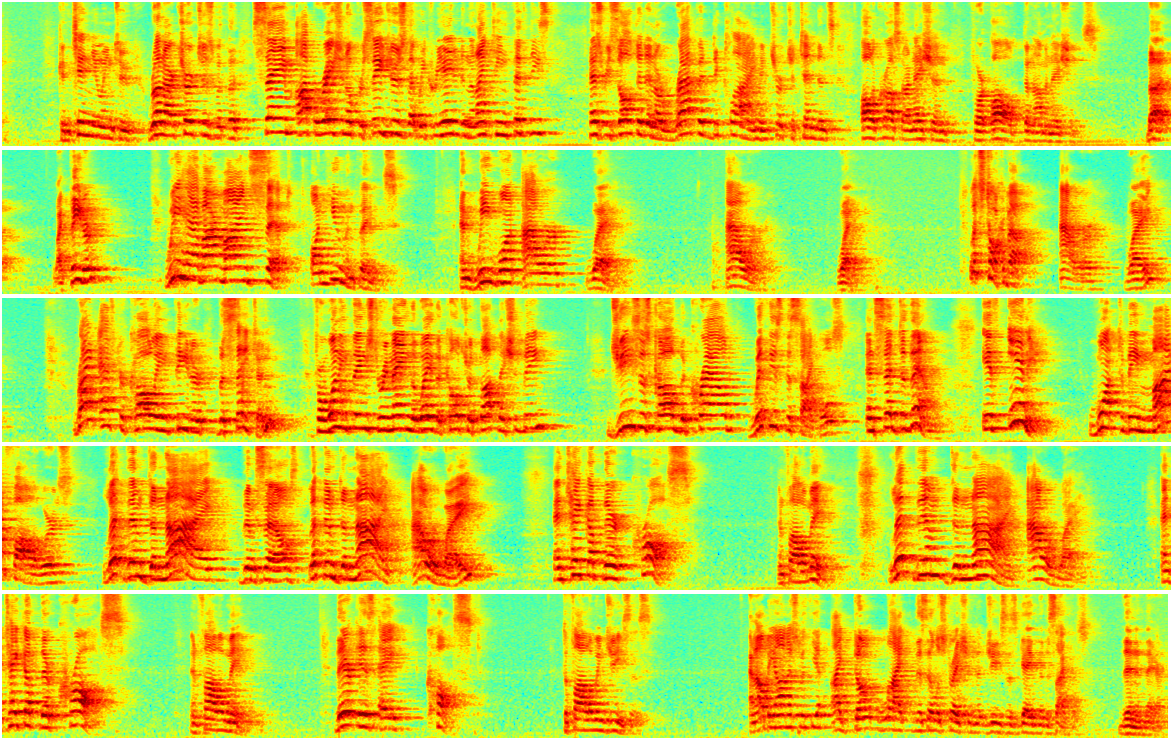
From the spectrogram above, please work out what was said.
Continuing to run our churches with the same operational procedures that we created in the 1950s has resulted in a rapid decline in church attendance all across our nation for all denominations. But, like Peter, we have our minds set on human things, and we want our way. Our way. Let's talk about our way. Right after calling Peter the Satan for wanting things to remain the way the culture thought they should be, Jesus called the crowd with his disciples and said to them, If any want to be my followers, let them deny themselves, let them deny our way, and take up their cross and follow me. Let them deny our way and take up their cross and follow me. There is a cost to following Jesus. And I'll be honest with you, I don't like this illustration that Jesus gave the disciples then and there.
